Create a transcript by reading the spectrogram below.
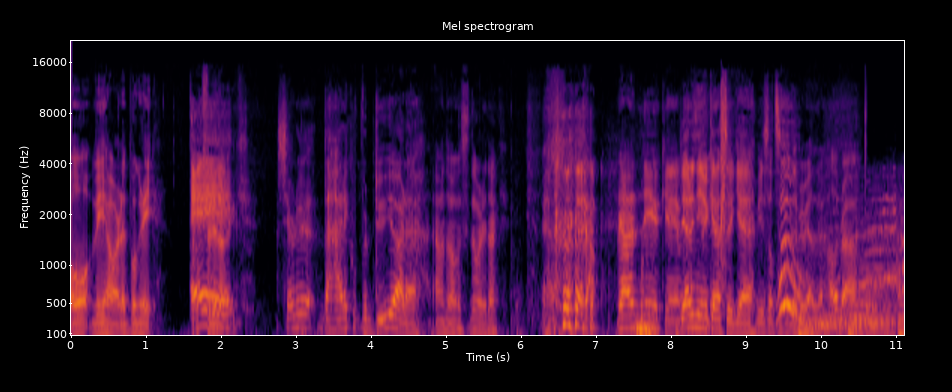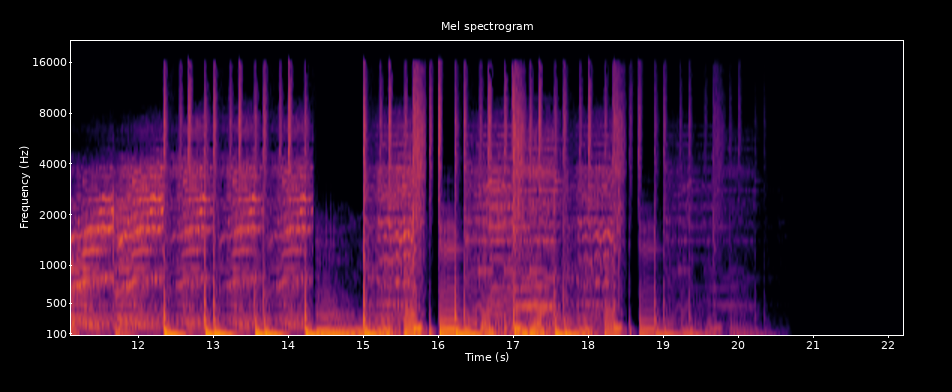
Og vi har det på glid. Takk for i dag. ser du, det her er hvorfor du gjør det. Ja, men det var ganske dårlig i dag. Ja. Vi har en ny uke. Vi har en ny uke neste uke. Vi satser på at det blir bedre. Ha det bra.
